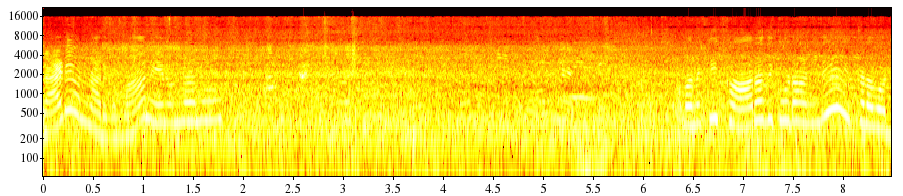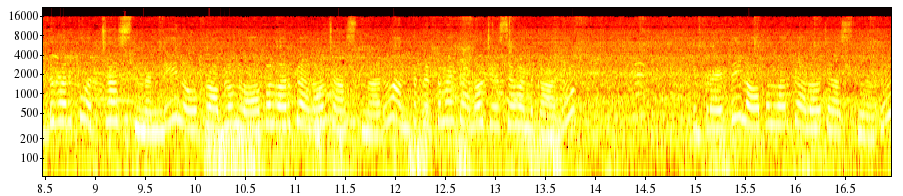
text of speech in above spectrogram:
డాడీ ఉన్నారు కమ్మా. నేనున్నాను. మనకి కార్ అది కూడా అండి. ఇక్కడ ఒడ్డు వరకు వచ్చేస్తుందండి. No problem. లోపల వరకు అలౌ చేస్తున్నారు. అంత క్రితం అయితే అలౌ చేసేవాళ్ళు కాదు. ఇప్పుడైతే లోపల వరకు అలౌ చేస్తున్నారు.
